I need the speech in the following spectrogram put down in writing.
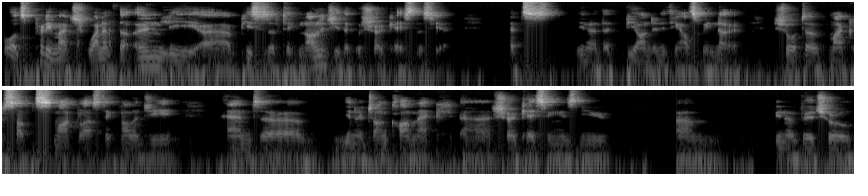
well, it's pretty much one of the only uh, pieces of technology that was showcased this year. That's you know that beyond anything else we know, short of Microsoft's smart glass technology and uh, you know John Carmack uh, showcasing his new um, you know virtual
